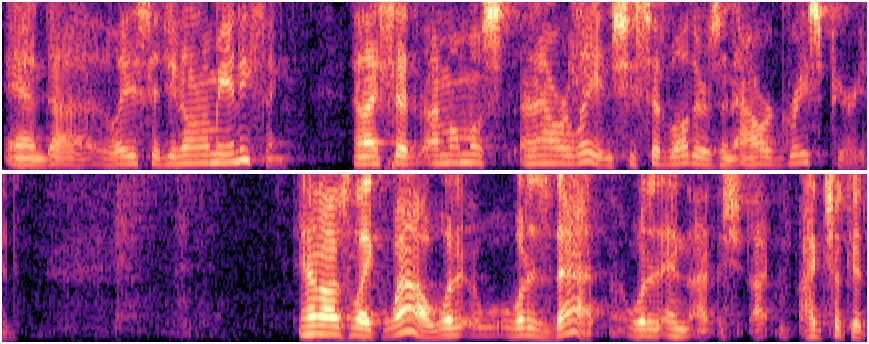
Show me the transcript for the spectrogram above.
And uh, the lady said, You don't owe me anything. And I said, I'm almost an hour late. And she said, Well, there's an hour grace period. And I was like, Wow, what, what is that? What, and I, I took it,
